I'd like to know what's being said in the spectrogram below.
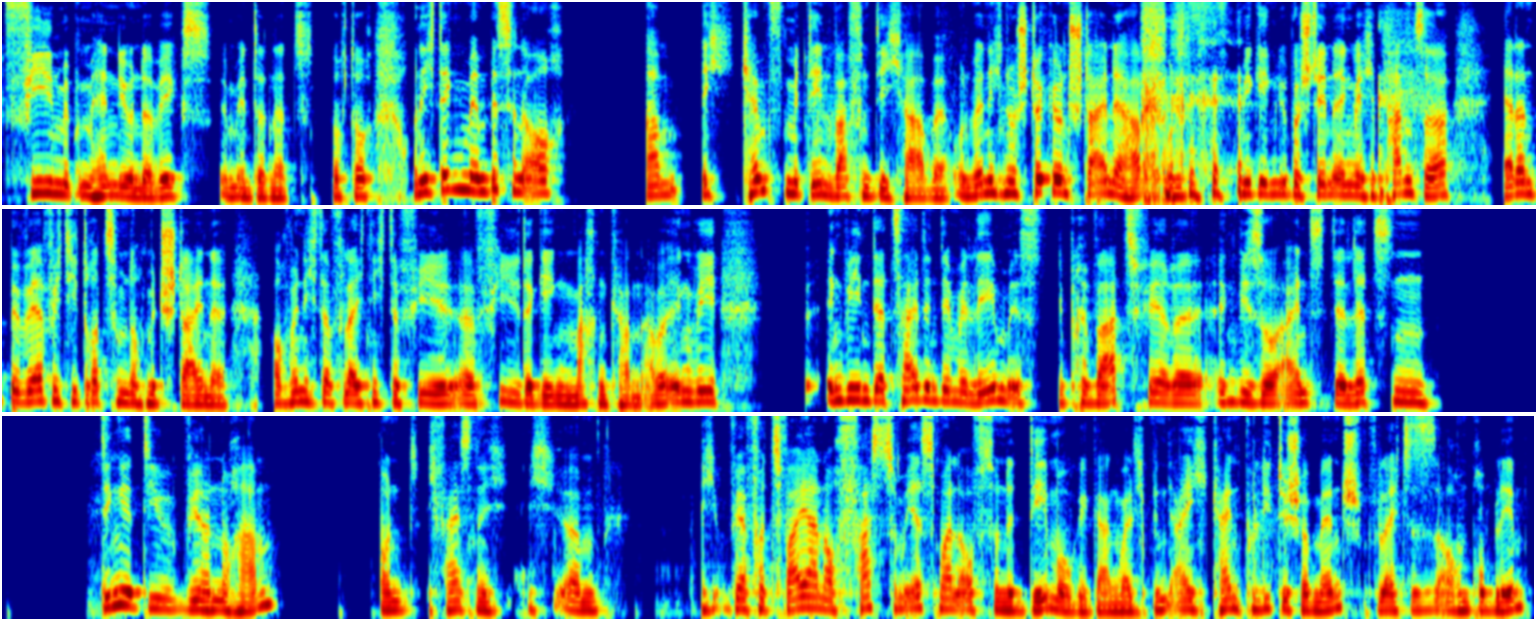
viel mit dem Handy unterwegs im Internet. Doch, doch. Und ich denke mir ein bisschen auch, ähm, ich kämpfe mit den Waffen, die ich habe. Und wenn ich nur Stöcke und Steine habe und mir gegenüber stehen irgendwelche Panzer, ja, dann bewerfe ich die trotzdem noch mit Steine. Auch wenn ich da vielleicht nicht da viel, äh, viel dagegen machen kann. Aber irgendwie, irgendwie in der Zeit, in der wir leben, ist die Privatsphäre irgendwie so eins der letzten Dinge, die wir noch haben. Und ich weiß nicht, ich, ähm, ich wäre vor zwei Jahren auch fast zum ersten Mal auf so eine Demo gegangen, weil ich bin eigentlich kein politischer Mensch. Vielleicht ist es auch ein Problem.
